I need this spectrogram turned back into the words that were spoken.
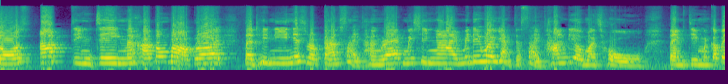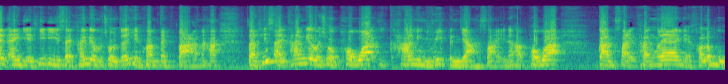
nose up จริง ๆนะคะ ต้องบอกเลย แต่ทีนี้เนี่ยสำหรับการใส่ครั้งแรกไม่ใช่ง่าย ไม่ได้ว่าอยากจะใส่ข้างเดียวมาโชว์แต่จริงมันก็เป็นไอเดียที่ดีใส่ข้างเดียวมาโชว์จะเห็นความแตกต่างนะคะ แต่ที่ใส่ข้างเดียวมาโชว์เพราะว่าอีกข้างหนึ่งยังไม่มีปัญญาใส่นะคะ เพราะว่าการใส่ครั้งแรกเนี่ยเขาระบุ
